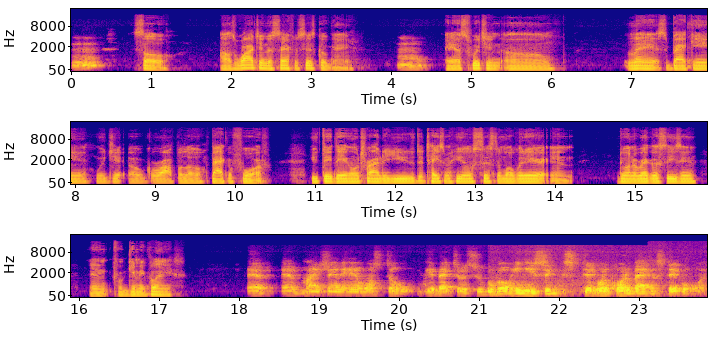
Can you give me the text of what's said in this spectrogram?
Mm-hmm. So I was watching the San Francisco game mm-hmm. and switching um Lance back in with oh, Garoppolo back and forth. You think they're gonna try to use the Taysom Hill system over there and during the regular season and for gimmick plays? If if Mike Shanahan wants to get back to the Super Bowl, he needs to stick with a quarterback and stick with one.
